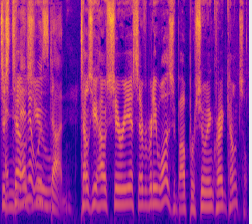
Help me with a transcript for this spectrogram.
Just and tells then it you, was done. Tells you how serious everybody was about pursuing Craig Counsell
